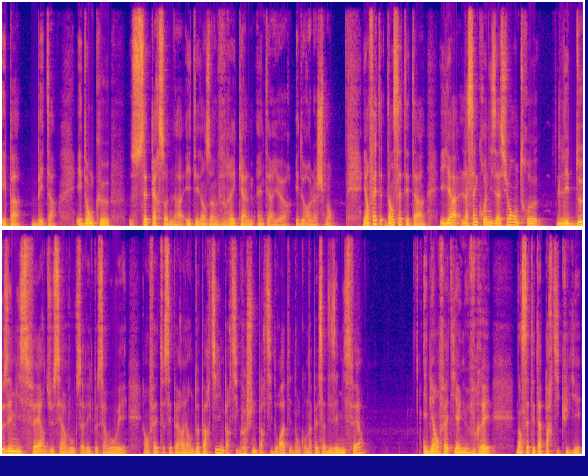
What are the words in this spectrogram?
et pas bêta. Et donc, euh, cette personne-là était dans un vrai calme intérieur et de relâchement. Et en fait, dans cet état, il y a la synchronisation entre les deux hémisphères du cerveau. Vous savez que le cerveau est en fait séparé en deux parties, une partie gauche, une partie droite, et donc on appelle ça des hémisphères. Eh bien en fait, il y a une vraie dans cet état particulier,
